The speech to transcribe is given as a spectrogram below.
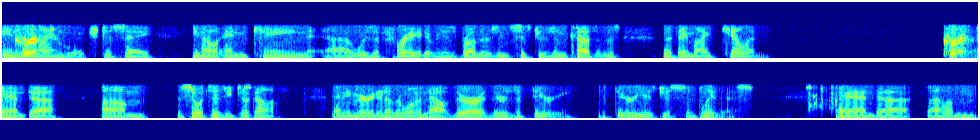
in Correct. the language to say you know, and Cain uh, was afraid of his brothers and sisters and cousins that they might kill him. Correct. And uh, um, so it says he took off and he married another woman. Now there are there's a theory. The theory is just simply this, and uh, um,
